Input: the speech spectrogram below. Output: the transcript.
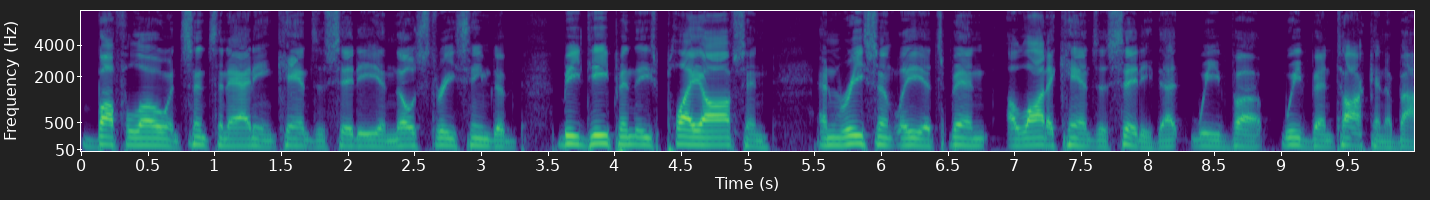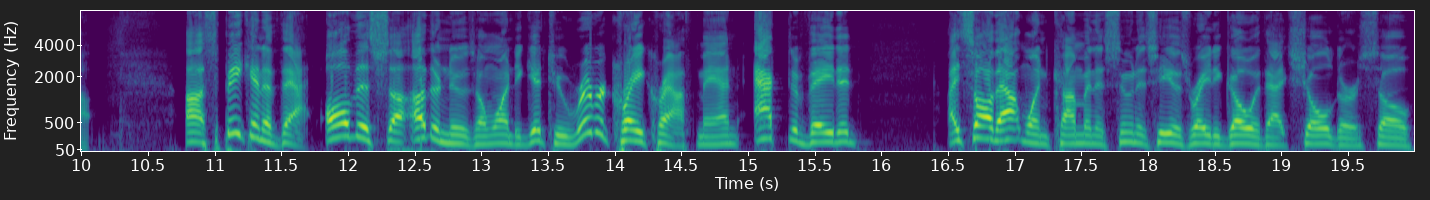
Buffalo and Cincinnati and Kansas City, and those three seem to be deep in these playoffs and and recently it's been a lot of Kansas City that we've uh, we've been talking about. Uh, speaking of that, all this uh, other news I wanted to get to. River Cracraft, man, activated. I saw that one coming as soon as he was ready to go with that shoulder. So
